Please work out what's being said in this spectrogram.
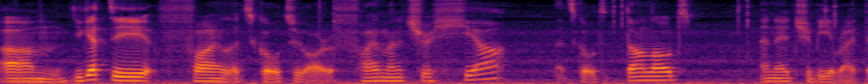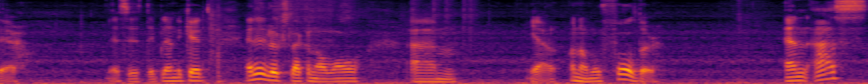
Um, you get the file. Let's go to our file manager here. Let's go to downloads. And it should be right there this is the blender kit and it looks like a normal um, yeah a normal folder. And as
